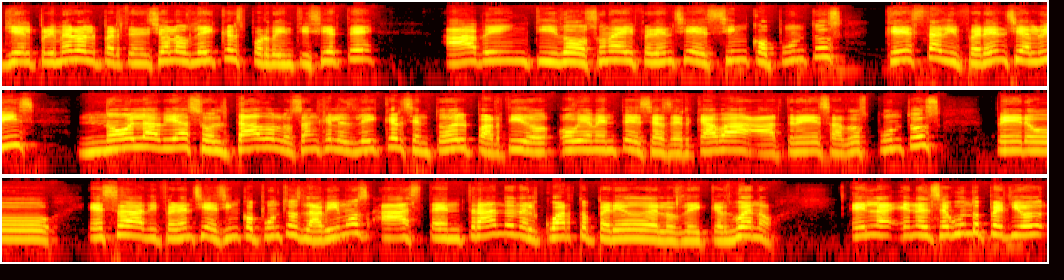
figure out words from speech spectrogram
y el primero le perteneció a los Lakers por 27 a 22, una diferencia de cinco puntos, que esta diferencia, Luis, no la había soltado Los Ángeles Lakers en todo el partido. Obviamente se acercaba a tres, a dos puntos, pero esa diferencia de cinco puntos la vimos hasta entrando en el cuarto periodo de los Lakers. Bueno, en el segundo periodo,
